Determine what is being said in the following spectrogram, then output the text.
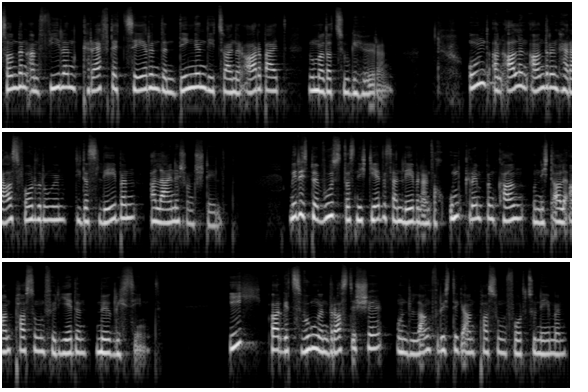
sondern an vielen kräftezehrenden Dingen, die zu einer Arbeit nun mal dazugehören. Und an allen anderen Herausforderungen, die das Leben alleine schon stellt. Mir ist bewusst, dass nicht jeder sein Leben einfach umkrempeln kann und nicht alle Anpassungen für jeden möglich sind. Ich war gezwungen, drastische und langfristige Anpassungen vorzunehmen,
